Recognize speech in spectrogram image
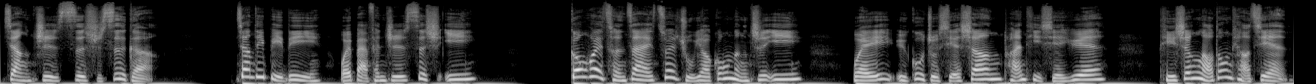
降至四十四个，降低比例为百分之四十一。工会存在最主要功能之一为与雇主协商团体协约，提升劳动条件。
